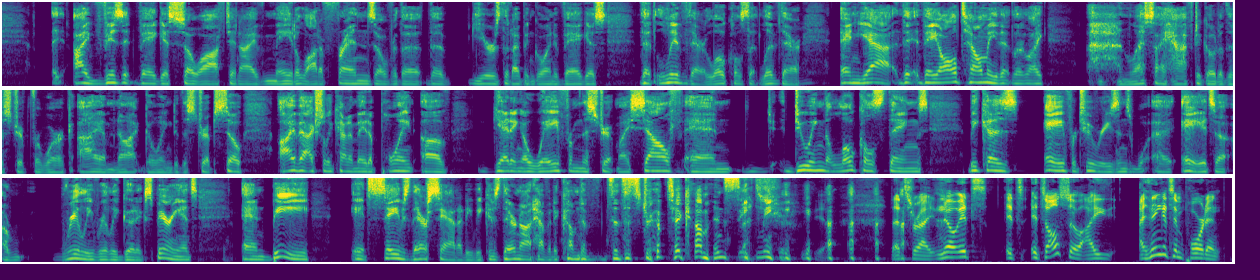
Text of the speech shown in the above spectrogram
I visit Vegas so often. I've made a lot of friends over the, the years that I've been going to Vegas that live there, locals that live there. And yeah, they, they all tell me that they're like, ah, unless I have to go to the strip for work, I am not going to the strip. So I've actually kind of made a point of getting away from the strip myself and d- doing the locals things because A, for two reasons. Uh, a, it's a, a really, really good experience. And B, it saves their sanity because they're not having to come to, to the strip to come and see That's me. Yeah, that's right. No, it's it's it's also I I think it's important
